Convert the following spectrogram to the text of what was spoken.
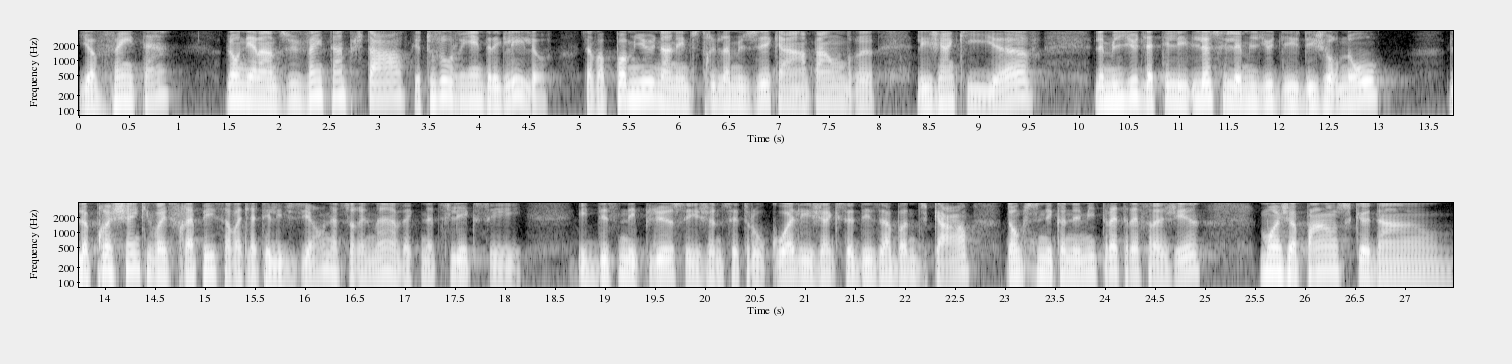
il y a 20 ans. Là, on est rendu 20 ans plus tard, il n'y a toujours rien de réglé, là. Ça va pas mieux dans l'industrie de la musique à entendre euh, les gens qui y œuvrent. Le milieu de la télé, là, c'est le milieu des, journaux. Le prochain qui va être frappé, ça va être la télévision, naturellement, avec Netflix et, et Disney Plus et je ne sais trop quoi, les gens qui se désabonnent du câble. Donc, c'est une économie très, très fragile. Moi, je pense que dans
